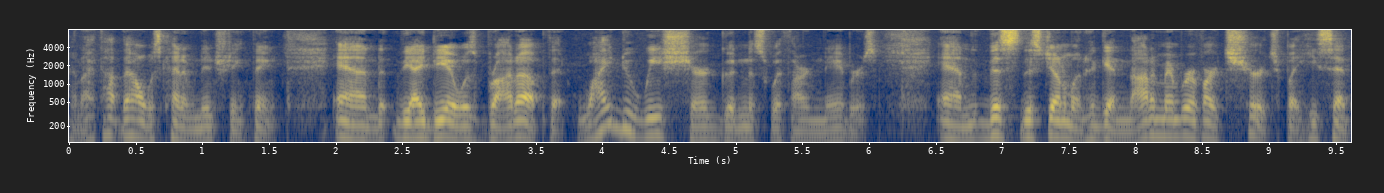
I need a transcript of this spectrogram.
And I thought that was kind of an interesting thing. And the idea was brought up that why do we share goodness with our neighbors? And this, this gentleman, again, not a member of our church, but he said,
